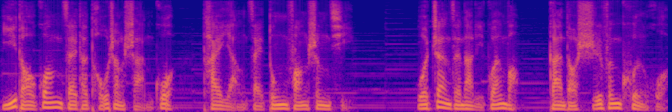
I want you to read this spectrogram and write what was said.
一道光在他头上闪过，太阳在东方升起。我站在那里观望，感到十分困惑。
